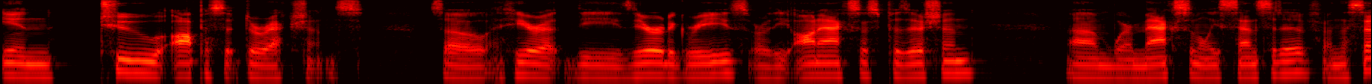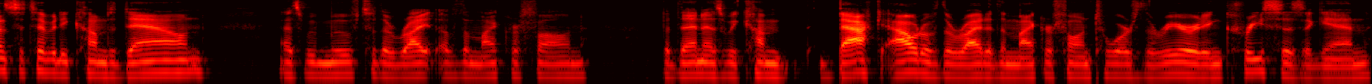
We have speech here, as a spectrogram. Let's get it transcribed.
in two opposite directions. So here at the zero degrees or the on-axis position, um, we're maximally sensitive, and the sensitivity comes down as we move to the right of the microphone. But then as we come back out of the right of the microphone towards the rear, it increases again.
